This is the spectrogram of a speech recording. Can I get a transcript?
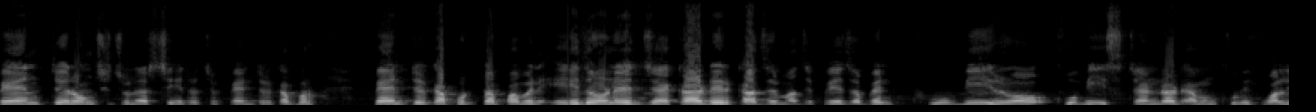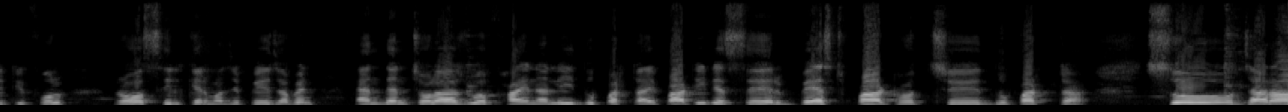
প্যান্টের অংশে চলে আসছি। এটা হচ্ছে প্যান্টের কাপড়। প্যান্টের কাপড়টা পাবেন, এই ধরনের জ্যাকার্ডের কাজের মাঝে পেয়ে যাবেন। খুবই র, খুবই স্ট্যান্ডার্ড এবং খুবই কোয়ালিটিফুল র সিল্কের মাঝে পেয়ে যাবেন। অ্যান্ড দেন চলে আসব ফাইনালি দুপাট্টায়। পার্টি ড্রেসের বেস্ট পার্ট হচ্ছে দুপাট্টা। সো যারা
